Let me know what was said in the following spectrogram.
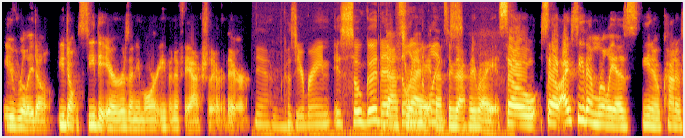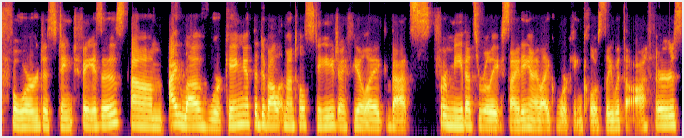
you really don't you don't see the errors anymore even if they actually are there. Yeah, because your brain is so good at that's filling the right blanks. that's exactly right. So so i see them really as you know kind of four distinct phases. Um, i love working at the developmental stage. I feel like that's for me that's really exciting. I like working closely with the authors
